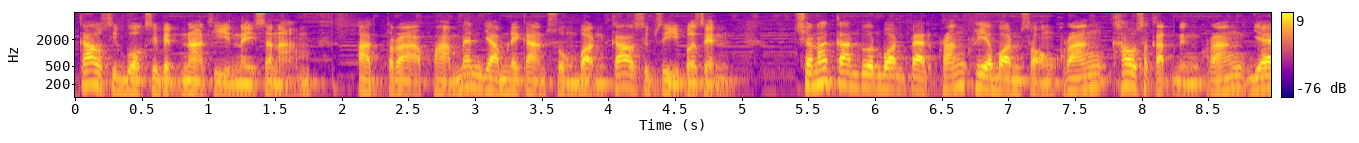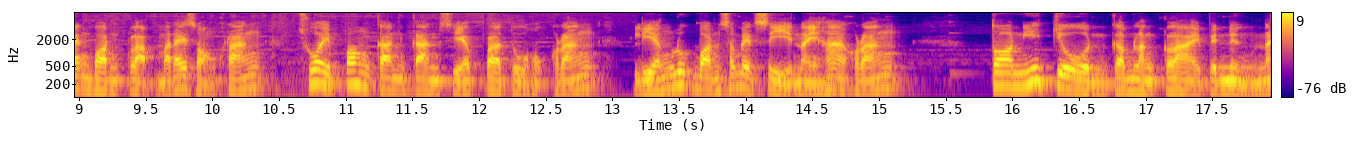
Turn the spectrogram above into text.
90บวก11 นาทีในสนาม อัตราความแม่นยำในการส่งบอล 94% ชนะการดวลบอล 8 ครั้งเคลียร์บอล 2 ครั้ง เข้าสกัด 1 ครั้ง แย่งบอลกลับมาได้ 2 ครั้ง ช่วยป้องกันการเสียประตู 6 ครั้ง เลี้ยงลูกบอลสำเร็จ 4 ใน 5 ครั้ง ตอนนี้โจนกำลังกลายเป็นหนึ่งใน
